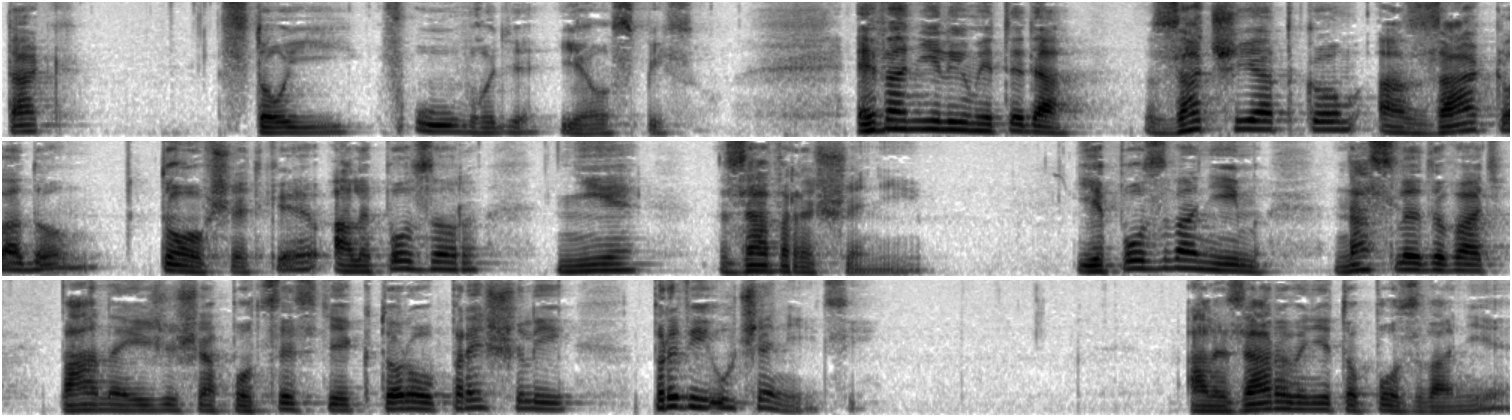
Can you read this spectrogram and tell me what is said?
Tak stojí v úvode jeho spisu. Evanílium je teda začiatkom a základom toho všetkého, ale pozor, nie završením. Je pozvaním nasledovať pána Ježiša po ceste, ktorou prešli prví učeníci. Ale zároveň je to pozvanie,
